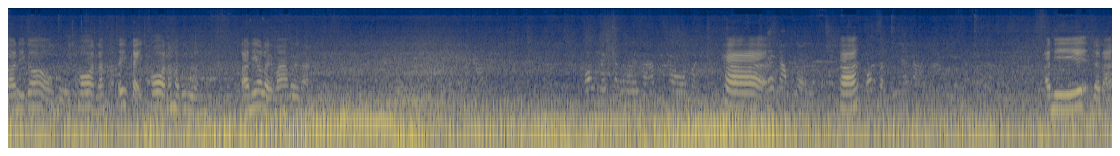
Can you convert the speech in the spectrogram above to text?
ร้านนี้ก็หมูทอดนะคะ เอ้ยไก่ทอดนะคะทุกคน ร้านนี้อร่อยมากเลยนะห้องเล็กจังเลยนะพี่ยอมอะค่ะแนะนำหน่อยค่ะห้องแบบนี้แนะนำหน่อยอันนี้เดี๋ยวนะ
